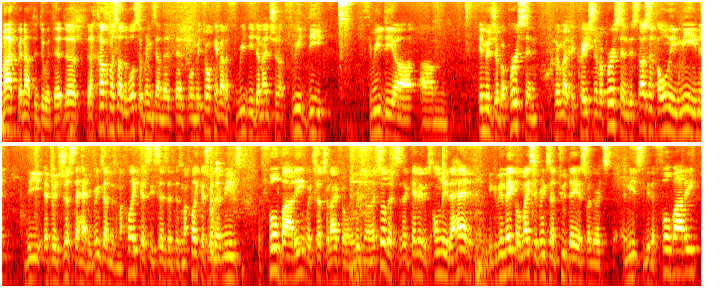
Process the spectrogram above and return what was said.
makbid not to do it. The the, the Chachmas Adam also brings down that, that when we're talking about a 3D dimensional, 3D, 3D uh, um, image of a person, talking about the creation of a person, this doesn't only mean the if it's just the head. He brings out this machlekes. He says that this machlekes whether it means the full body, which that's what I felt originally I saw this. Is like, okay, maybe it's only the head. You can be makel He brings out two days whether it's it needs to be the full body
